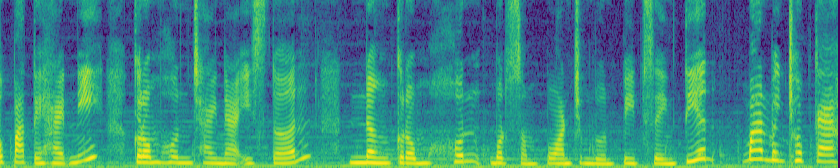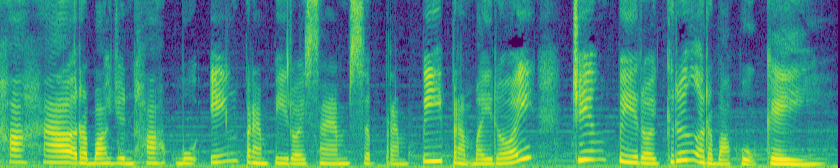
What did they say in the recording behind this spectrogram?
ឧបទ្ទហេតុនេះក្រុមហ៊ុន China Eastern និងក្រុមហ៊ុនបុតសម្ព័ន្ធចំនួន2ផ្សេងទៀតបានបញ្ឈប់ការហោះហើររបស់យន្តហោះ Boeing 737-800ជាង200គ្រឿងរបស់ពួកគេ។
